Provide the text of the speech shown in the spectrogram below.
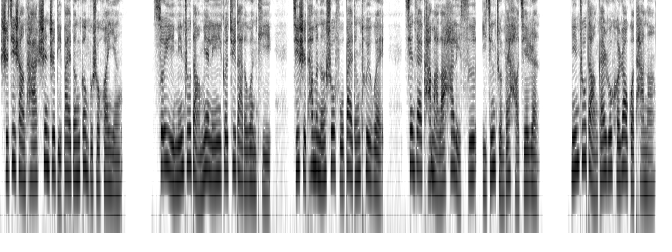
实际上他甚至比拜登更不受欢迎。所以，民主党面临一个巨大的问题：即使他们能说服拜登退位，现在卡马拉·哈里斯已经准备好接任。民主党该如何绕过他呢？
